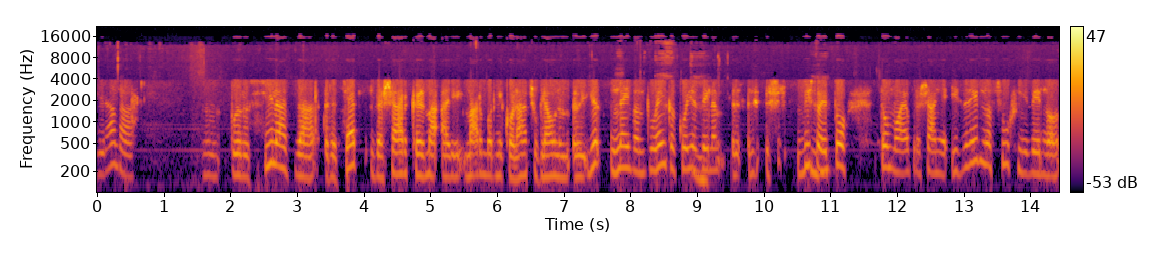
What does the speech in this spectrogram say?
bi rada prosila za recept za šarkelma ali marmorni kolač v glavnem. E, jaz naj vam povem, kako jaz mhm. delam. V bistvu je mhm. to, to moje vprašanje. Izredno suh mi vedno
